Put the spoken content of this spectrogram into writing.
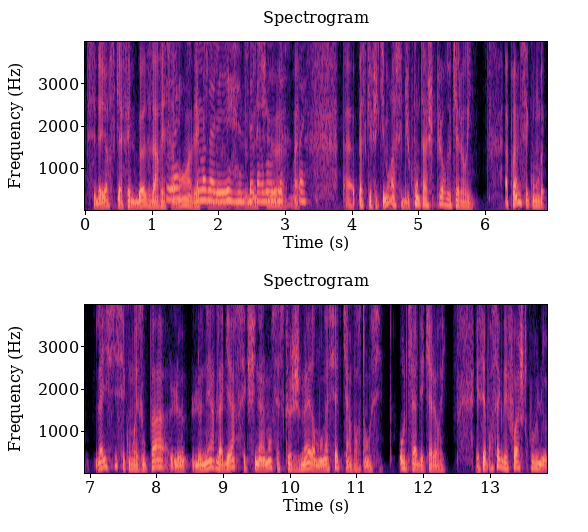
C'est d'ailleurs ce qui a fait le buzz là récemment avec le, le monsieur. Euh, parce qu'effectivement, là, c'est du comptage pur de calories. Le problème, c'est qu'on, là, ici, c'est qu'on résout pas le, nerf de la guerre, c'est que finalement, c'est ce que je mets dans mon assiette qui est important aussi, au-delà des calories. Et c'est pour ça que des fois, je trouve le,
